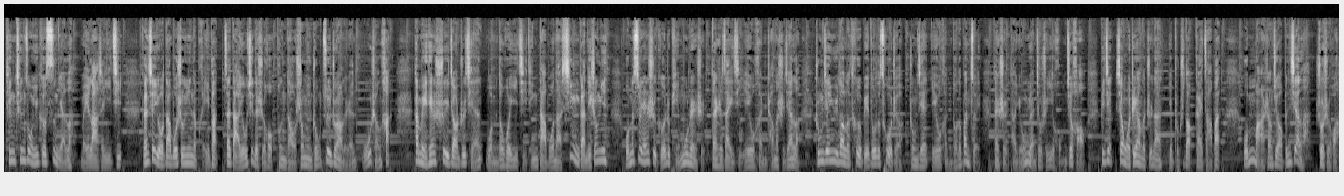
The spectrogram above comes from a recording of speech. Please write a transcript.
听轻松一刻四年了，没落下一期。感谢有大波声音的陪伴，在打游戏的时候碰到生命中最重要的人吴成汉，他每天睡觉之前，我们都会一起听大波那性感的声音。我们虽然是隔着屏幕认识，但是在一起也有很长的时间了，中间遇到了特别多的挫折，中间也有很多的拌嘴，但是他永远就是一哄就好。毕竟像我这样的直男也不知道该咋办。我们马上就要奔现了，说实话，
